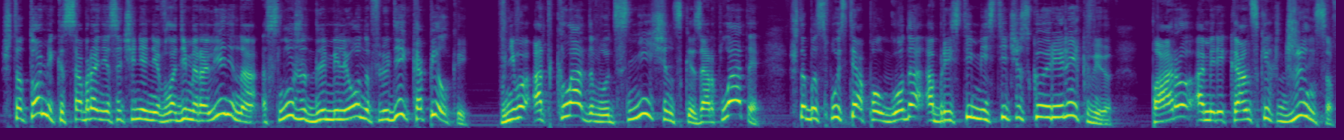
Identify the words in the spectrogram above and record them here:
Что томик из собрания сочинения Владимира Ленина служит для миллионов людей копилкой, В него откладывают с нищенской зарплаты, чтобы спустя полгода обрести мистическую реликвию – пару американских джинсов.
